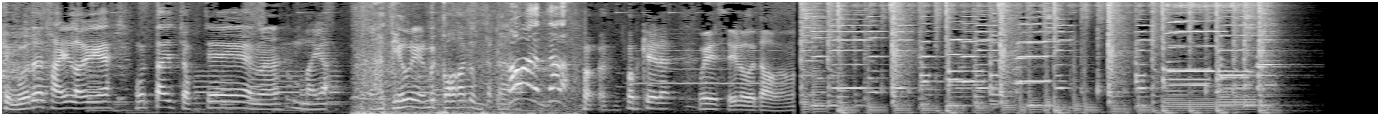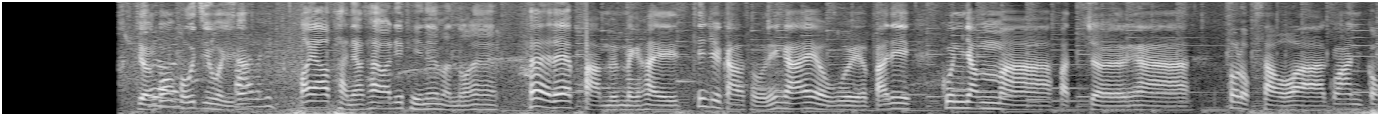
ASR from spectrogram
全部都係睇女嘅，好低俗啫係嘛唔係啊！啊屌你，乜講下都唔得啊。講下就唔得啦。OK 啦，好似死老豆咁。陽光普照喎，而家。我有朋友睇我啲片咧，問我咧，誒你阿爸明明係天主教徒，點解又會擺啲觀音啊、佛像啊、福祿壽啊、關公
